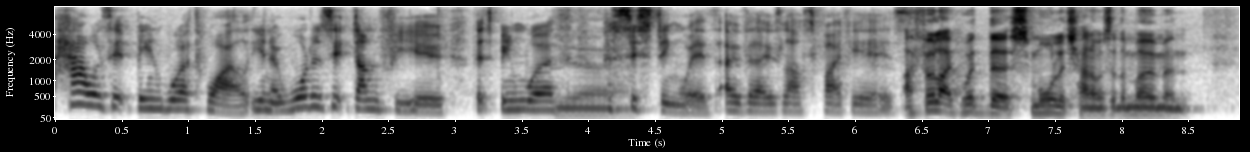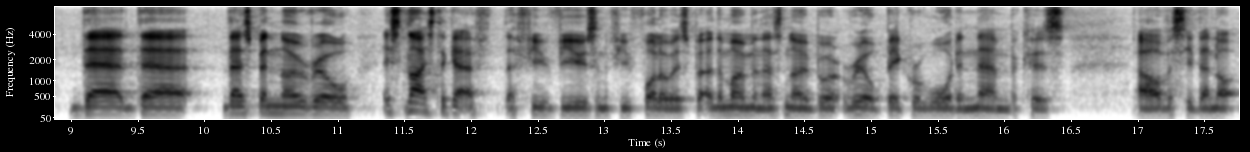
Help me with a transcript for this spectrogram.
How has it been worthwhile? You know, what has it done for you that's been worth Yeah. persisting with over those last five years? I feel like with the smaller channels at the moment, there there there's been no real. It's nice to get a few views and a few followers, but at the moment there's no b- real big reward in them because uh, obviously they're not.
